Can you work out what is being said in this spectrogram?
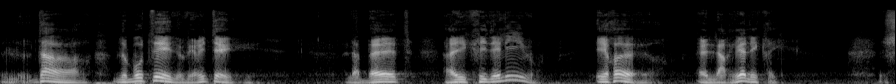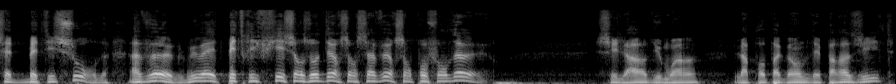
d'art, de beauté, de vérité. La bête a écrit des livres. Erreur, elle n'a rien écrit. Cette bête est sourde, aveugle, muette, pétrifiée, sans odeur, sans saveur, sans profondeur. C'est là, du moins, la propagande des parasites,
